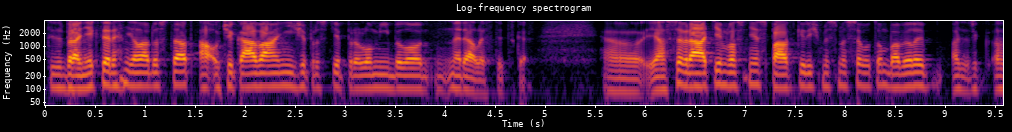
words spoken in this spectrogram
ty zbraně, které měla dostat a očekávání, že prostě prolomí, bylo nerealistické. Eh, já se vrátím vlastně zpátky, když my jsme se o tom bavili a, a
